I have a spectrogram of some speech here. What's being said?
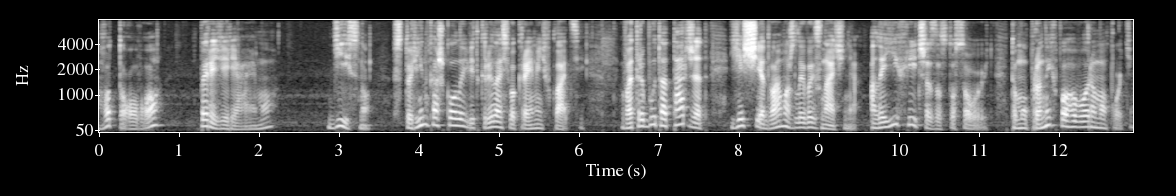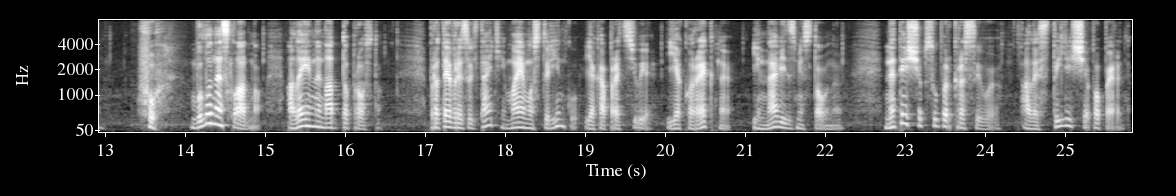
Готово. Перевіряємо. Дійсно, сторінка школи відкрилась в окремій вкладці. В атрибута Target є ще два можливих значення, але їх рідше застосовують, тому про них поговоримо потім. Фух, було нескладно, але й не надто просто. Проте в результаті маємо сторінку, яка працює, є коректною і навіть змістовною. Не те, щоб суперкрасивою, але стилі ще попереду.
